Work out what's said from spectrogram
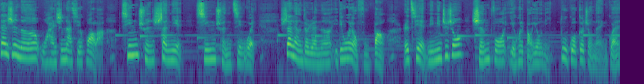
但是呢，我还是那些话啦，心存善念，心存敬畏，善良的人呢一定会有福报，而且冥冥之中神佛也会保佑你度过各种难关。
